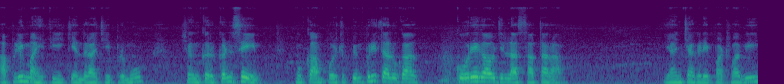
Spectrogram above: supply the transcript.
आपली माहिती केंद्राचे प्रमुख शंकर कणसे मुक्काम पोस्ट पिंपरी तालुका कोरेगाव जिल्हा सातारा यांच्याकडे पाठवावी.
